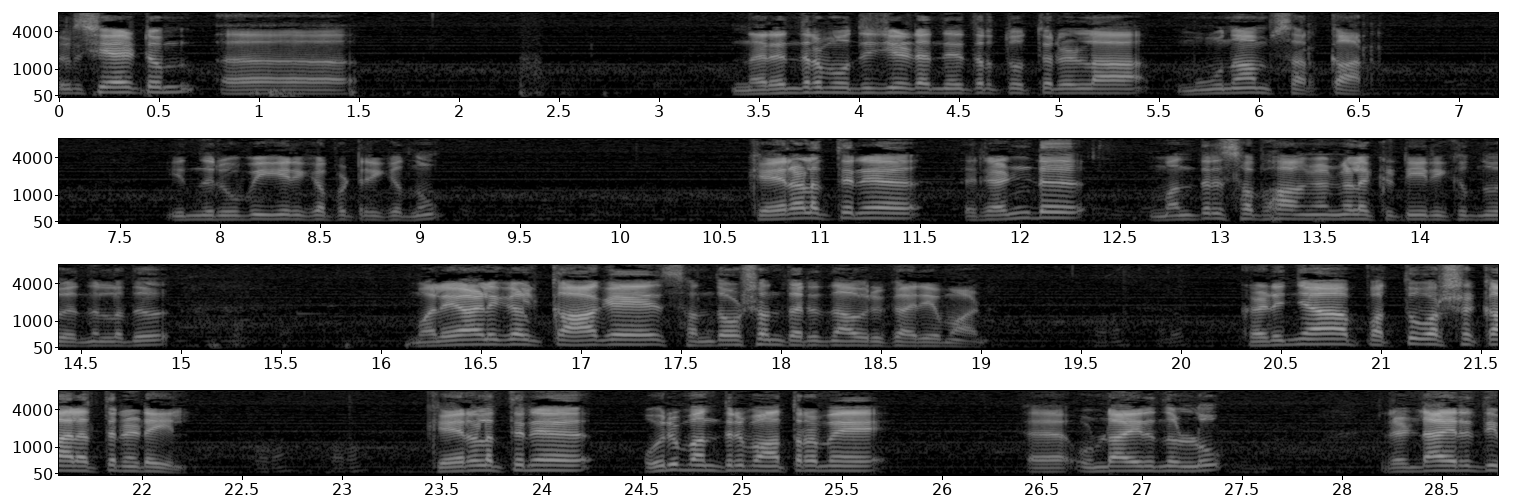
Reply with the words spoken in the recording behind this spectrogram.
തീർച്ചയായിട്ടും നരേന്ദ്രമോദിജിയുടെ നേതൃത്വത്തിലുള്ള മൂന്നാം സർക്കാർ ഇന്ന് രൂപീകരിക്കപ്പെട്ടിരിക്കുന്നു. കേരളത്തിന് രണ്ട് മന്ത്രിസഭാ അംഗങ്ങളെ കിട്ടിയിരിക്കുന്നു എന്നുള്ളത് മലയാളികൾക്കാകെ സന്തോഷം തരുന്ന ഒരു കാര്യമാണ്. കഴിഞ്ഞ പത്തു വർഷക്കാലത്തിനിടയിൽ കേരളത്തിന് ഒരു മന്ത്രി മാത്രമേ ഉണ്ടായിരുന്നുള്ളൂ. രണ്ടായിരത്തി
